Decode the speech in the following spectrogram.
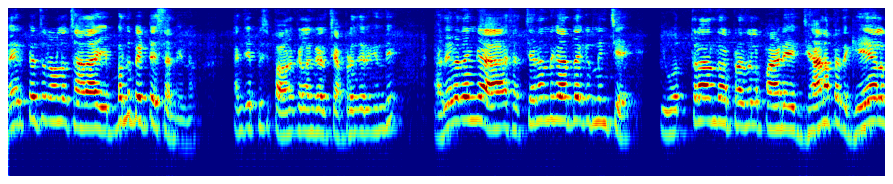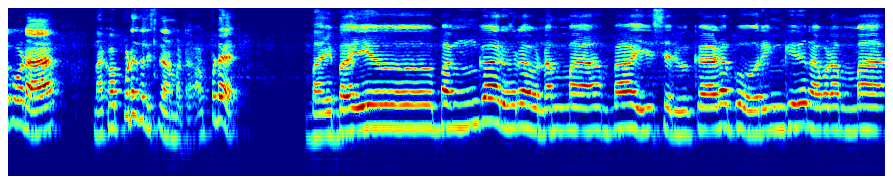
నేర్పించడంలో చాలా ఇబ్బంది పెట్టేశాను నేను అని చెప్పేసి పవన్ కళ్యాణ్ గారు చెప్పడం జరిగింది. అదేవిధంగా సత్యానంద్ గారి దగ్గర నుంచే ఈ ఉత్తరాంధ్ర ప్రజలు పాడే జానపద గేయాలు కూడా నాకు అప్పుడే తెలిసిందనమాట అప్పుడే బై బై బంగారు రవణమ్మ బాయి చెరువు కాడ బోరింగ్ రవణమ్మ.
